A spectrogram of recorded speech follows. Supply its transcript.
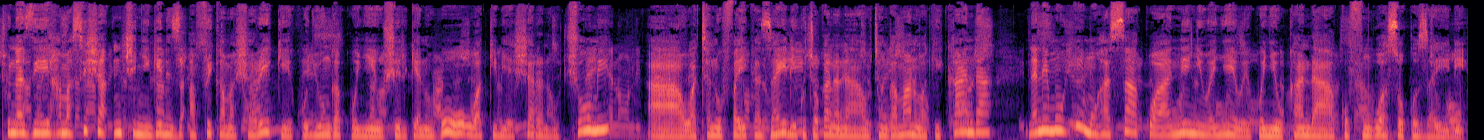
Tunazihamasisha nchi nyingine za Afrika Mashariki kujiunga kwenye ushirikiano huu wa kibiashara na uchumi. Aa, watanufaika zaidi kutokana na utangamano wa kikanda na ni muhimu hasa kwa ninyi wenyewe kwenye ukanda kufungua soko zaidi.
